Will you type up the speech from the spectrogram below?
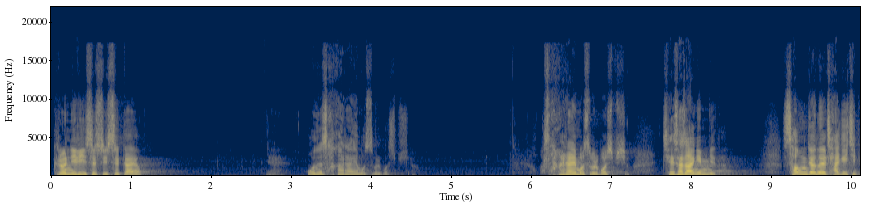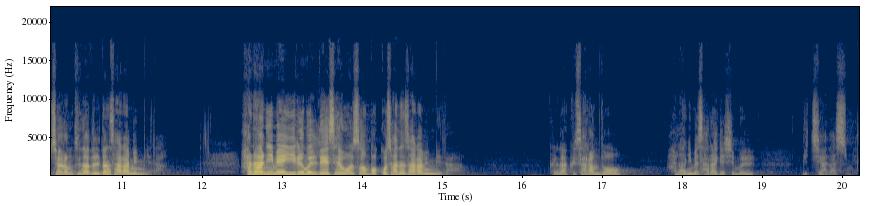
그런 일이 있을 수 있을까요? 오늘 사가랴의 모습을 보십시오. 사가랴의 모습을 보십시오. 제사장입니다. 성전을 자기 집처럼 드나들던 사람입니다. 하나님의 이름을 내세워서 먹고 사는 사람입니다. 그러나 그 사람도 하나님의 살아계심을 믿지 않았습니다.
